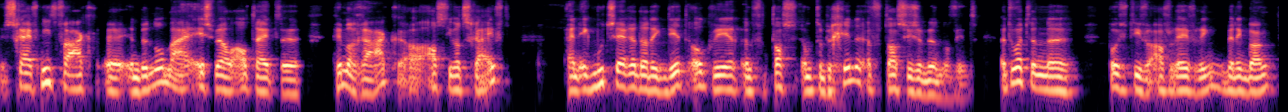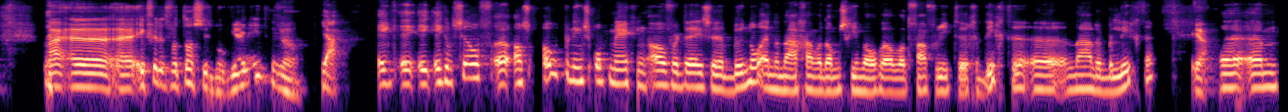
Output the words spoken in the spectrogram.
schrijft niet vaak een bundel, maar is wel altijd helemaal raak als hij wat schrijft. En ik moet zeggen dat ik dit ook weer een fantastisch, om te beginnen, een fantastische bundel vind. Het wordt een uh, positieve aflevering, ben ik bang. Maar uh, uh, ik vind het een fantastisch boek. Jij niet? Of wel? Ja, ik, ik, ik heb zelf als openingsopmerking over deze bundel, en daarna gaan we dan misschien wel, wel wat favoriete gedichten nader belichten. Ja. Um,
